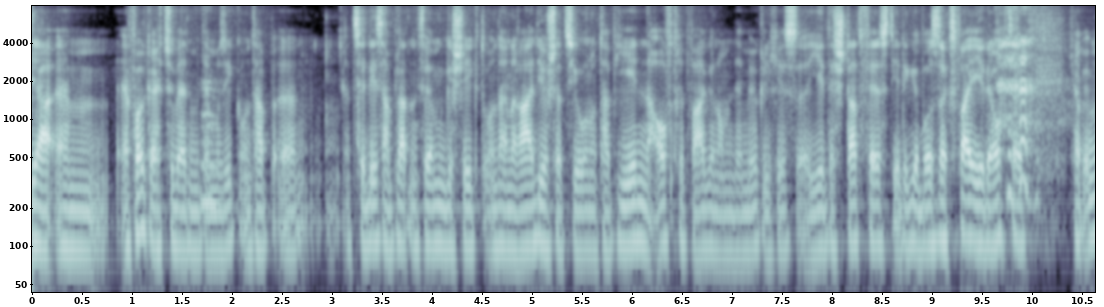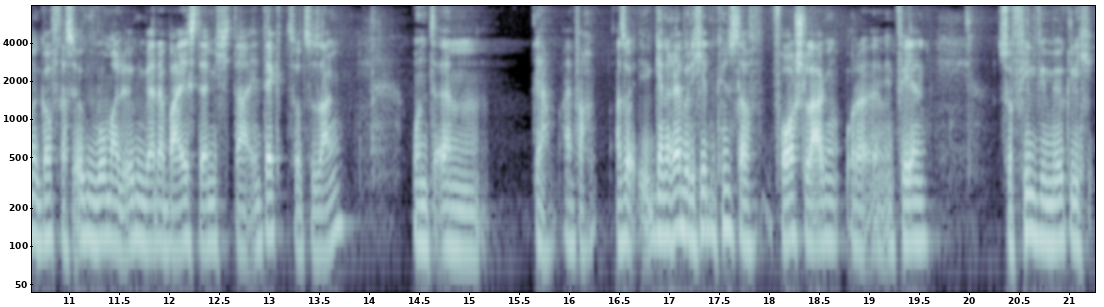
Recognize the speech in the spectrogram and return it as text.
ja, ähm, erfolgreich zu werden mit der Musik und habe ähm, CDs an Plattenfirmen geschickt und an Radiostationen und habe jeden Auftritt wahrgenommen, der möglich ist. Äh, jedes Stadtfest, jede Geburtstagsfeier, jede Hochzeit. ich habe immer gehofft, dass irgendwo mal irgendwer dabei ist, der mich da entdeckt sozusagen. Und ähm, ja, einfach, also generell würde ich jedem Künstler vorschlagen oder äh, empfehlen, so viel wie möglich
